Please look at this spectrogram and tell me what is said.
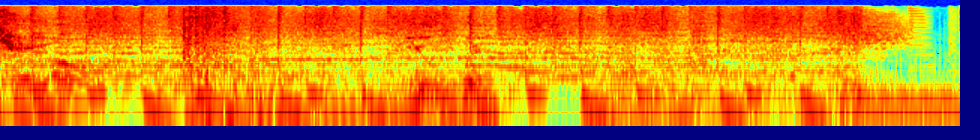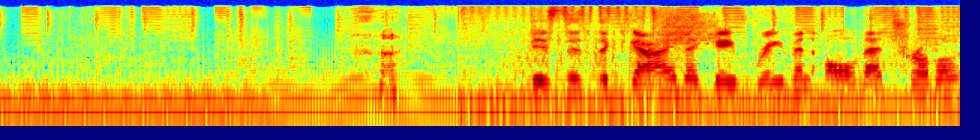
KO. You win. This is the guy that gave Raven all that trouble?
